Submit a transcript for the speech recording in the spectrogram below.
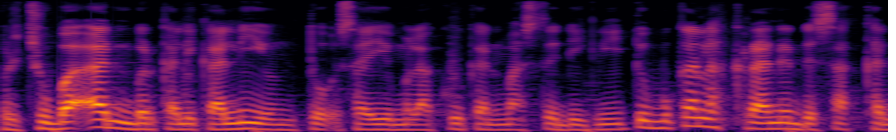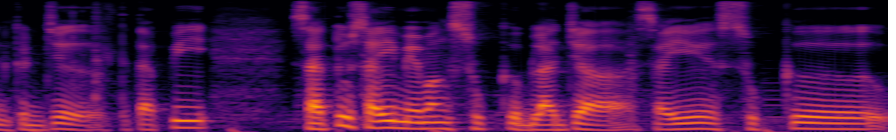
percubaan berkali-kali untuk saya melakukan master degree itu bukanlah kerana desakan kerja tetapi satu saya memang suka belajar. Saya suka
